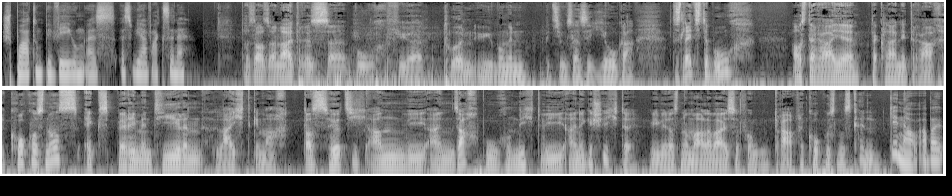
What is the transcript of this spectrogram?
Sport und Bewegung als, als wir Erwachsene. Das ist also ein weiteres äh, Buch für Turnübungen bzw. Yoga. Das letzte Buch aus der Reihe Der kleine Drache Kokosnuss, Experimentieren leicht gemacht. Das hört sich an wie ein Sachbuch und nicht wie eine Geschichte, wie wir das normalerweise vom Drache Kokosnuss kennen. Genau, aber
